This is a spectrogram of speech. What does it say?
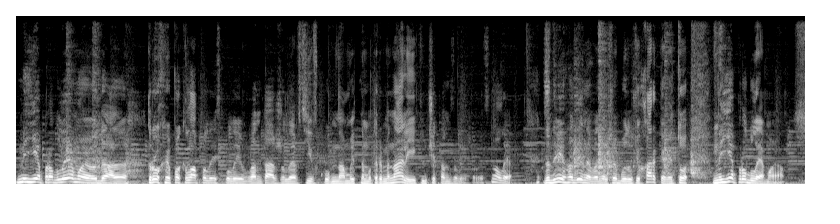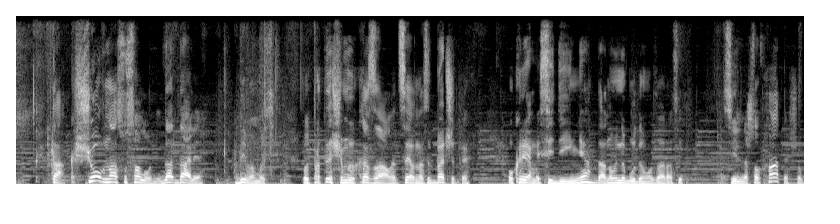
не є проблемою. Да. Трохи поклапались, коли вантажили автівку на митному терміналі, і ключі там залишились. Ну, але за 2 години вони вже будуть у Харкові, то не є проблемою. Так, що в нас у салоні? Да, далі дивимось. От про те, що ми казали, це в нас, бачите, окреме сидіння. Да, ну ми не будемо зараз їх сильно штовхати, щоб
